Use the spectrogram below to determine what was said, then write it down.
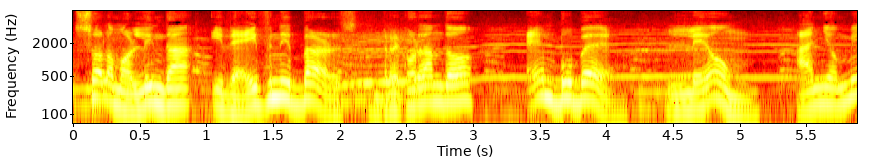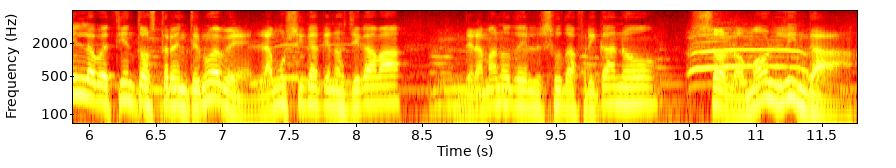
Solomon Linda y de Evening Birds, recordando Mbube, León, año 1939, la música que nos llegaba de la mano del sudafricano Solomon Linda.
